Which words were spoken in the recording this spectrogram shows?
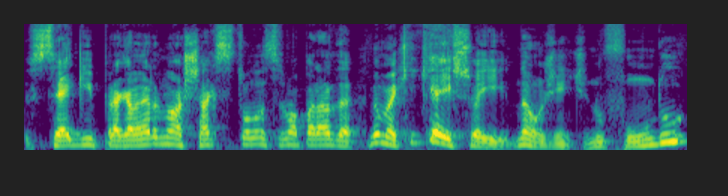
Segue pra galera não achar que vocês estão lançando uma parada. Meu, mas o que, que é isso aí? Não, gente, no fundo,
